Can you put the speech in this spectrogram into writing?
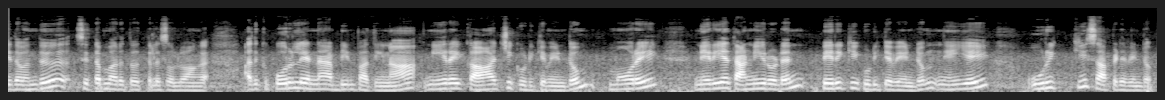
இதை வந்து சித்த மருத்துவத்தில் சொல்லுவாங்க. அதுக்கு பொருள் என்ன அப்படின்னு பார்த்தீங்கன்னா நீரை காய்ச்சி குடிக்க வேண்டும் மோரை நிறைய தண்ணீருடன் பெருக்கி குடிக்க வேண்டும் நெய்யை உருக்கி சாப்பிட வேண்டும்.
